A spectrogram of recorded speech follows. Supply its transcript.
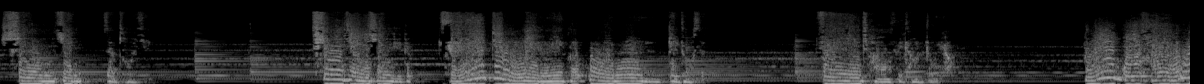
心净则脱净。清净心里头，决定没有一个恶念的众生，非常非常重要。如果还有恶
